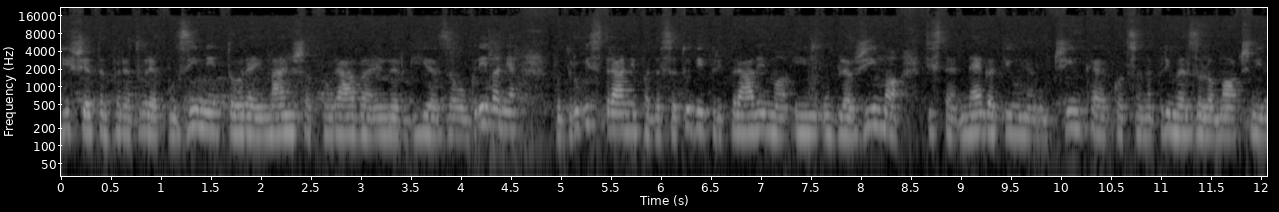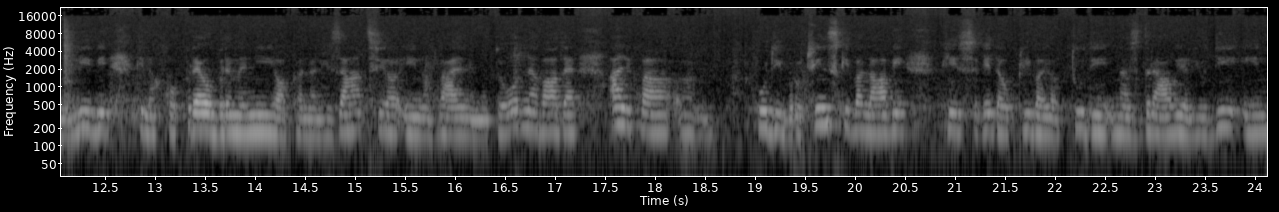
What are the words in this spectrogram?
višje temperature po zimi, torej manjša poraba energije za ogrevanje, po drugi strani pa, da se tudi pripravimo in ublažimo tiste negativne učinke, kot so naprimer zelo močni nalivi, ki lahko preobremenijo kanalizacijo in odvajanje meteorne vode, ali pa um, hudi vročinski valovi, ki seveda vplivajo tudi na zdravje ljudi in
